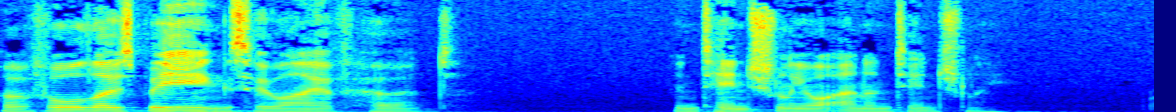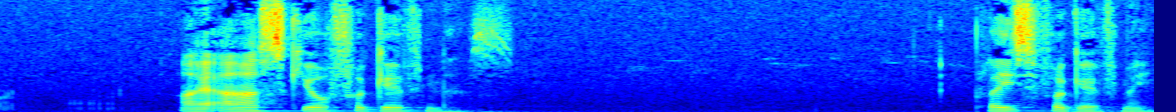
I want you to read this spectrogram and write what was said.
Of all those beings who I have hurt, intentionally or unintentionally. I ask your forgiveness. Please forgive me.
